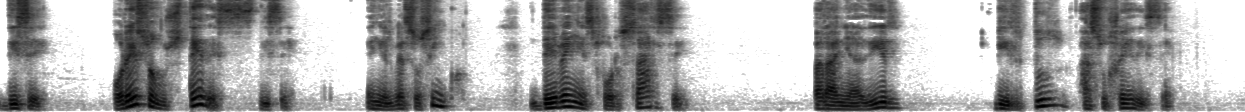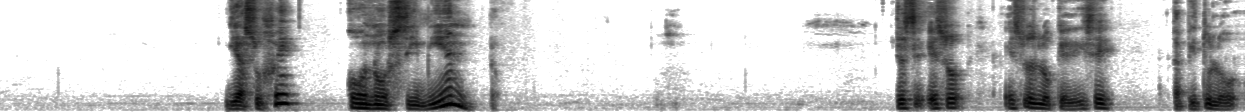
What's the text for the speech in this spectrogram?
dice, por eso ustedes, dice en el verso 5, deben esforzarse para añadir virtud a su fe, dice. Y a su fe, conocimiento Entonces, eso, eso es lo que dice capítulo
